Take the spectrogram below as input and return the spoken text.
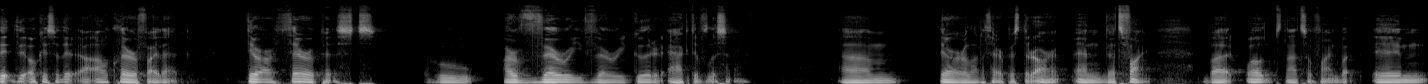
Okay, so there, I'll clarify that. There are therapists who are very, very good at active listening. Um, there are a lot of therapists that aren't, and that's fine. But well, it's not so fine. But um,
